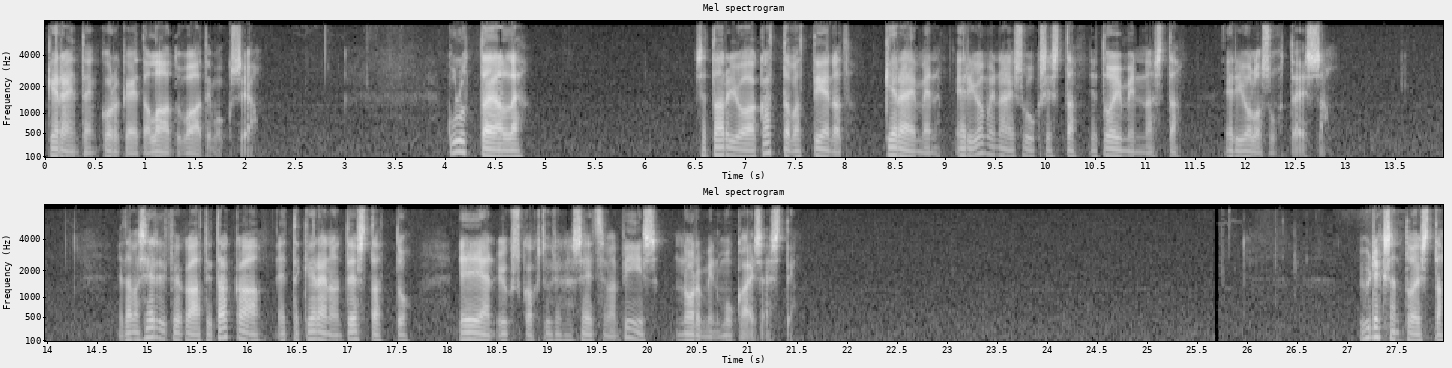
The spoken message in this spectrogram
keräinten korkeita laatuvaatimuksia. Kuluttajalle se tarjoaa kattavat tiedot keräimen eri ominaisuuksista ja toiminnasta eri olosuhteissa. Ja tämä sertifikaatti takaa, että keräin on testattu EN 12975 normin mukaisesti. Yhdeksäntoista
